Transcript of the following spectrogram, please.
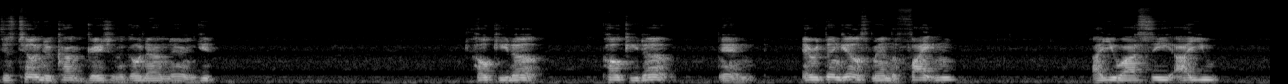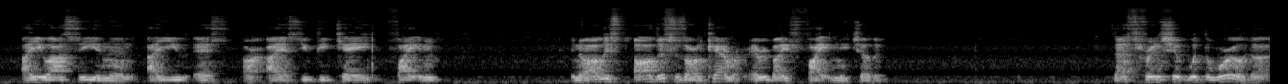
just telling your congregation to go down there and get hokied up, pokeyed up, and everything else, man. The fighting, IUIC, IU, IUIC, and then IUS or ISUPK fighting. You know, all this, all this is on camera. Everybody's fighting each other. That's friendship with the world. Uh,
